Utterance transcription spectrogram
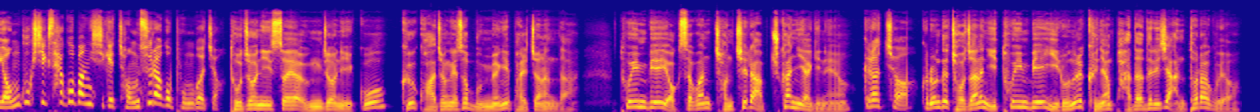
영국식 사고방식의 정수라고 본 거죠. 도전이 있어야 응전이 있고 그 과정에서 문명이 발전한다. 토인비의 역사관 전체를 압축한 이야기네요. 그렇죠. 그런데 저자는 이 토인비의 이론을 그냥 받아들이지 않더라고요.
